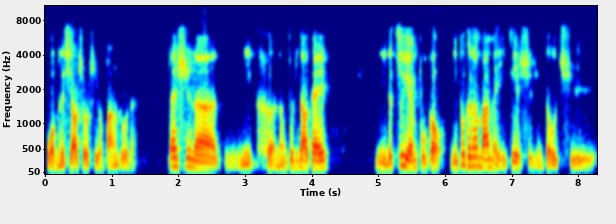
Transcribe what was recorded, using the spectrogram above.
我们的销售是有帮助的。但是呢，你可能不知道该，你的资源不够，你不可能把每一件事情都去，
